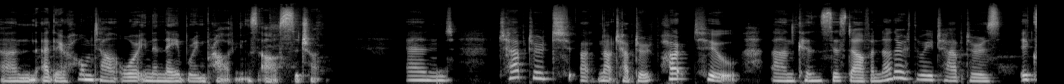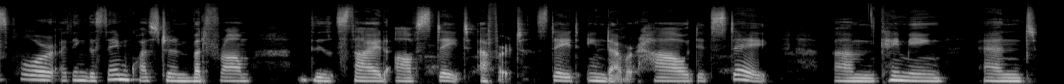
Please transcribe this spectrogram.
um, at their hometown, or in the neighboring province of Sichuan, and chapter two, uh, not chapter, part two, um, consists of another three chapters, explore, I think, the same question, but from the side of state effort, state endeavor. How did state um, came in and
